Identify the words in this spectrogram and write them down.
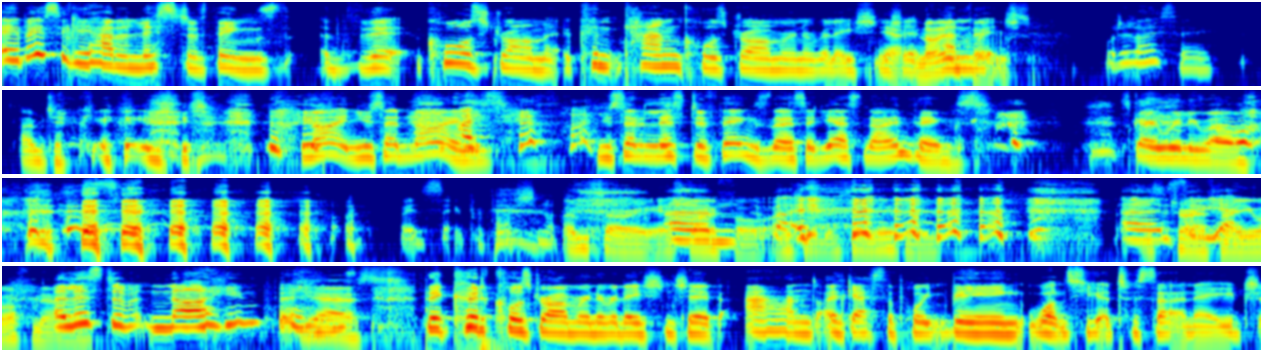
it basically had a list of things that cause drama, can, can cause drama in a relationship. Yeah, nine and things. Which, what did I say? I'm joking. nine. You said nine. I said nine. You said a list of things, and I said yes, nine things. It's going really well. We're so professional. I'm sorry. It's Um, my fault. I shouldn't have said anything. Uh, Just trying to throw you off now. A list of nine things Yes. that could cause drama in a relationship. And I guess the point being, once you get to a certain age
